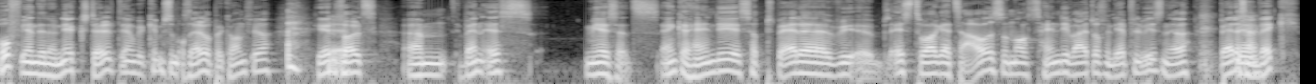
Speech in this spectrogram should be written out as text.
hoffe, ich habe dir noch nie gestellt, irgendwie kommst du mir selber bekannt für. Jedenfalls, ähm, wenn es, mir ist jetzt ein Handy, es habt beide, wie, äh, das S2 geht aus und macht das Handy weiter auf in die Äpfelwiesen, ja. Beide Ja. sind weg.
